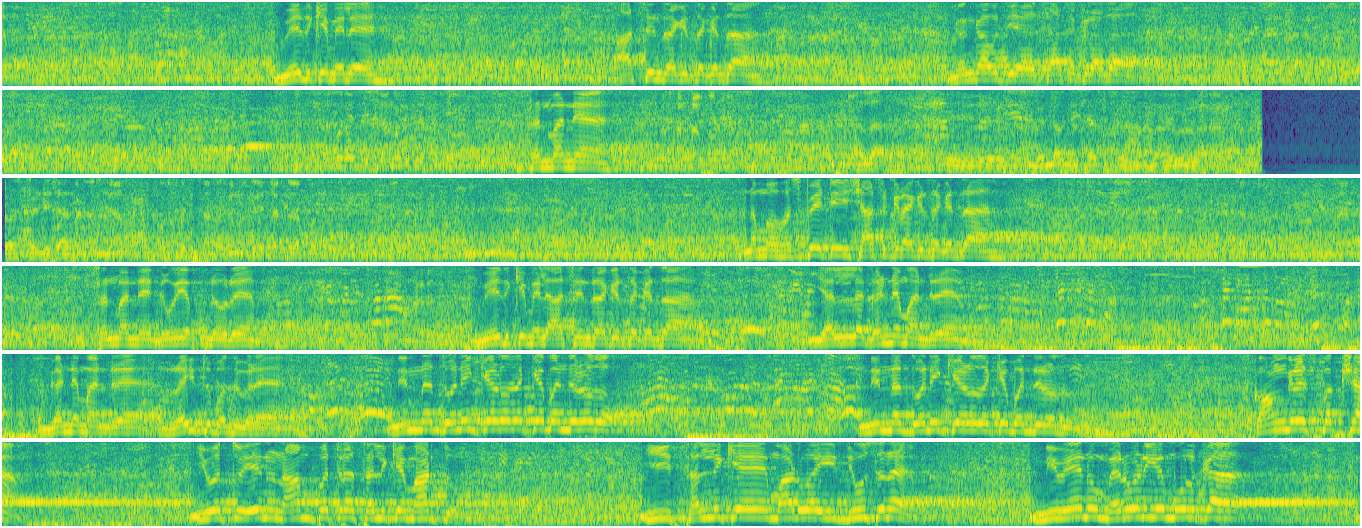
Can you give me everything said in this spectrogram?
ವೇದಿಕೆ ಮೇಲೆ ಆಸೀನರಾಗಿರ್ತಕ್ಕಂಥ ಗಂಗಾವತಿಯ ಶಾಸಕರಾದ ಸನ್ಮಾನ್ಯ ಅಲ್ಲ ಗಂಗಾವತಿ ಶಾಸಕರು ನಮ್ಮ ಇವರು. ಹೊಸಪೇಟೆ ಶಾಸಕರು ನಮ್ಮ ಹೊಸಪೇಟೆ ಶಾಸಕರಾಗಿರ್ತಕ್ಕಂಥ ಸನ್ಮಾನ್ಯ ಗವಿಯಪ್ಪನವರೇ ವೇದಿಕೆ ಮೇಲೆ ಆಸೀನರಾಗಿರ್ತಕ್ಕಂಥ ಎಲ್ಲ ಗಣ್ಯ ಮಾನ್ರೆ ಗಣ್ಯ ಮಾನ್ರೆ ರೈತ ಬಂಧುಗಳೇ, ನಿನ್ನ ಧ್ವನಿ ಕೇಳೋದಕ್ಕೆ ಬಂದಿರೋದು. ನಿನ್ನ ಧ್ವನಿ ಕೇಳೋದಕ್ಕೆ ಬಂದಿರೋದು. ಕಾಂಗ್ರೆಸ್ ಪಕ್ಷ ಇವತ್ತು ಏನು ನಾಮಪತ್ರ ಸಲ್ಲಿಕೆ ಮಾಡ್ತು. ಈ ಸಲ್ಲಿಕೆ ಮಾಡುವ ಈ ದಿವಸನ ನೀವೇನು ಮೆರವಣಿಗೆ ಮೂಲಕ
